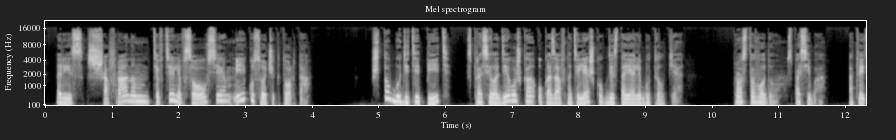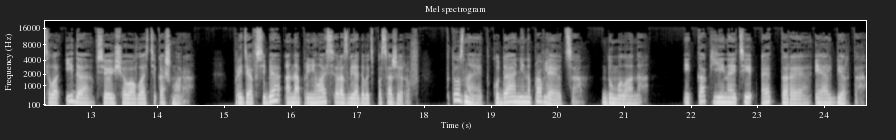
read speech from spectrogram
— рис с шафраном, тефтели в соусе и кусочек торта. «Что будете пить?» — спросила девушка, указав на тележку, где стояли бутылки. «Просто воду, спасибо», — ответила Ида, все еще во власти кошмара. Придя в себя, она принялась разглядывать пассажиров. Кто знает, куда они направляются, — думала она. И как ей найти Эттере и Альберта?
